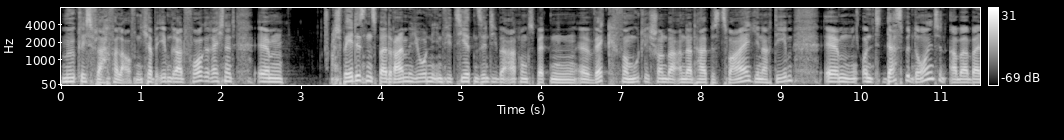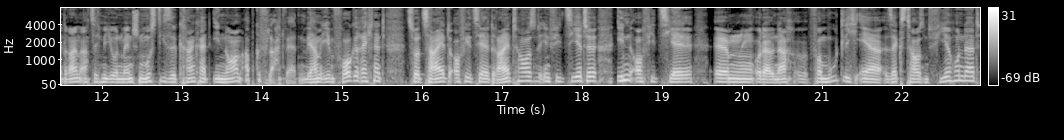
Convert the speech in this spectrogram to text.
möglichst flach verlaufen. Ich habe eben gerade vorgerechnet, ähm, Spätestens bei drei Millionen Infizierten sind die Beatmungsbetten äh, weg, vermutlich schon bei anderthalb bis zwei, je nachdem. Ähm, und das bedeutet aber, bei 83 Millionen Menschen muss diese Krankheit enorm abgeflacht werden. Wir haben eben vorgerechnet, zurzeit offiziell 3000 Infizierte, inoffiziell ähm, oder nach vermutlich eher 6400.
